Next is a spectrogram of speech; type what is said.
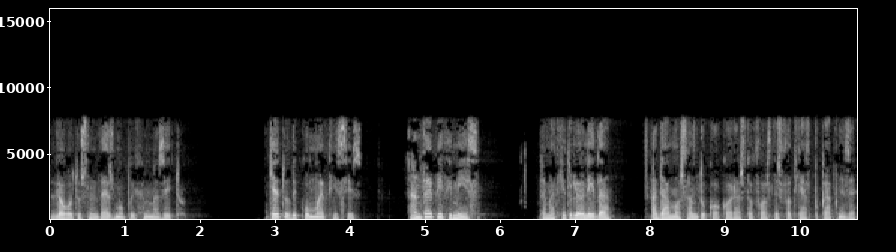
λόγω του συνδέσμου που είχαν μαζί του. Και του δικού μου επίσης, αν το επιθυμείς. Τα μάτια του Λεωνίδα αντάμωσαν του κόκορα στο φως της φωτιάς που κάπνιζε.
